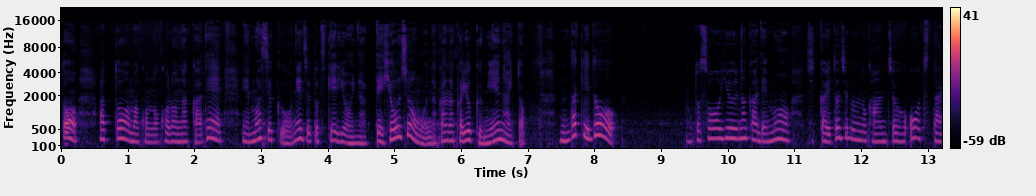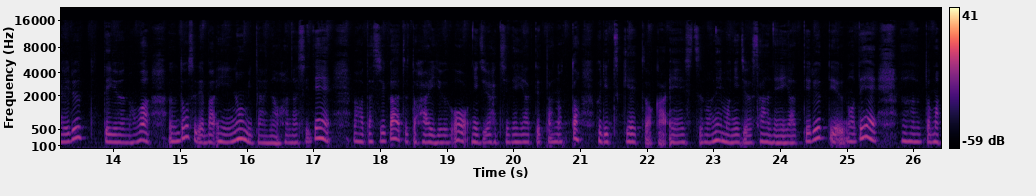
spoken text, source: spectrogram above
とあと、まあ、このコロナ禍で、えマスクをねずっとつけるようになって表情もなかなかよく見えないと。だけどそういう中でもしっかりと自分の感情を伝えるっていうのはどうすればいいのみたいなお話で私がずっと俳優を28年やってたのと振り付けとか演出もねもう23年やってるっていうのでうんと、まあ、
